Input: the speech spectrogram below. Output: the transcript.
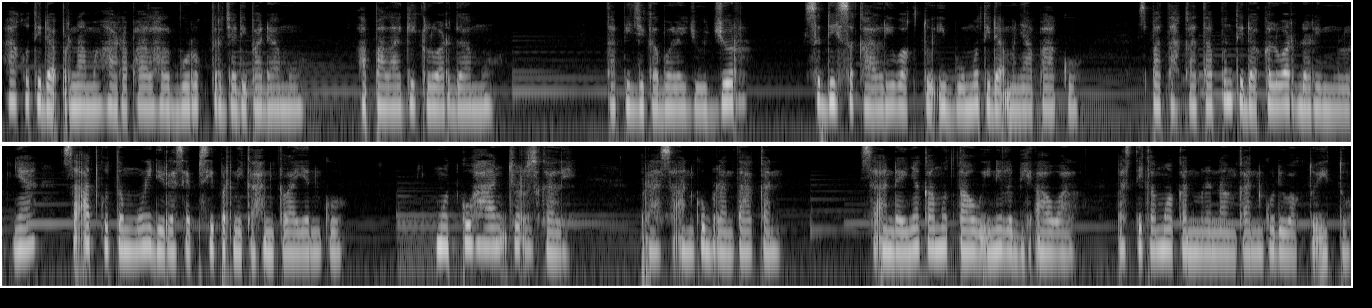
Aku tidak pernah mengharap hal-hal buruk terjadi padamu, apalagi keluargamu. Tapi jika boleh jujur, sedih sekali waktu ibumu tidak menyapaku. Sepatah kata pun tidak keluar dari mulutnya saat kutemui di resepsi pernikahan klienku. Moodku hancur sekali. Perasaanku berantakan. Seandainya kamu tahu ini lebih awal, pasti kamu akan menenangkanku di waktu itu.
